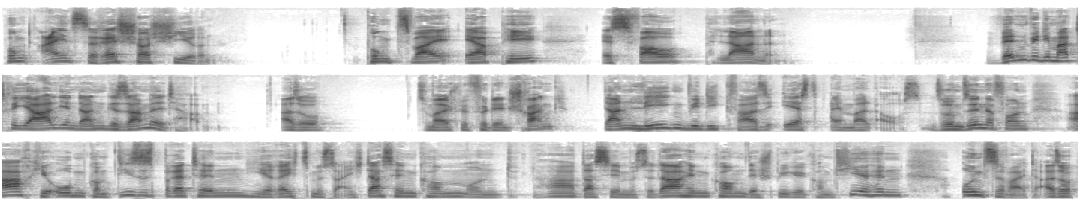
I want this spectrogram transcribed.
Punkt 1, recherchieren. Punkt 2, RP, SV, planen. Wenn wir die Materialien dann gesammelt haben, also zum Beispiel für den Schrank, dann legen wir die quasi erst einmal aus. So im Sinne von, ach, hier oben kommt dieses Brett hin, hier rechts müsste eigentlich das hinkommen und ah, das hier müsste da hinkommen, der Spiegel kommt hier hin und so weiter. Also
